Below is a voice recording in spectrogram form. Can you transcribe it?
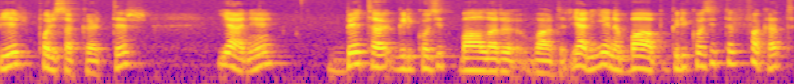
bir polisakkarittir. Yani beta glikozit bağları vardır. Yani yine bağ glikozittir fakat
